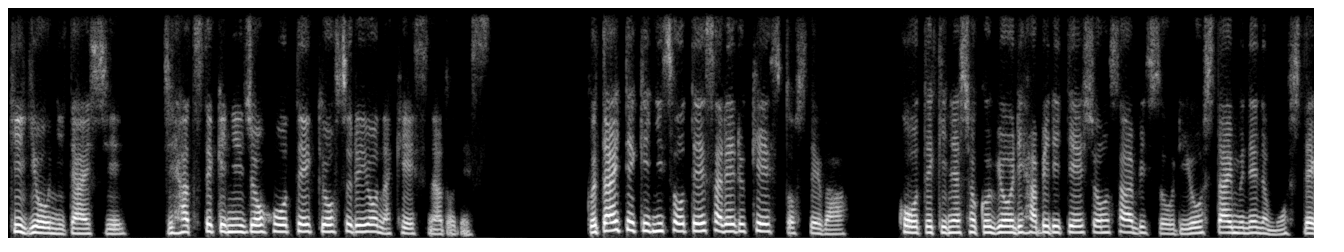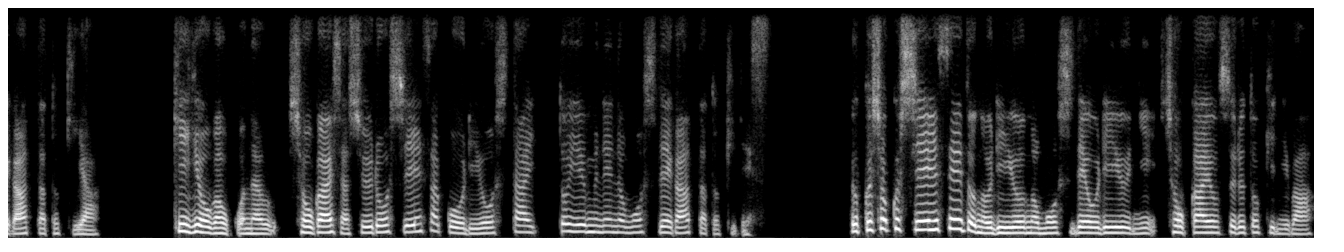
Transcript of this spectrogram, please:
企業に対し自発的に情報を提供するようなケースなどです。具体的に想定されるケースとしては、公的な職業リハビリテーションサービスを利用したい旨の申し出があったときや、企業が行う障害者就労支援策を利用したいという旨の申し出があったときです。復職支援制度の利用の申し出を理由に紹介をするときには、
